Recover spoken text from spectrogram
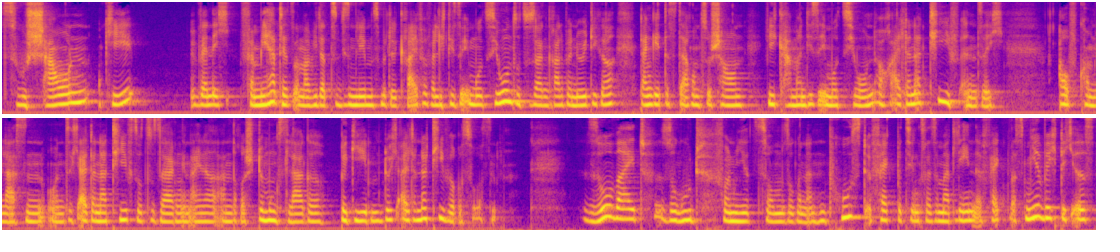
zu schauen, okay, wenn ich vermehrt jetzt immer wieder zu diesem Lebensmittel greife, weil ich diese Emotion sozusagen gerade benötige, dann geht es darum zu schauen, wie kann man diese Emotion auch alternativ in sich aufkommen lassen und sich alternativ sozusagen in eine andere Stimmungslage begeben durch alternative Ressourcen. Soweit, so gut von mir zum sogenannten Proust-Effekt bzw. Madeleine-Effekt. Was mir wichtig ist,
